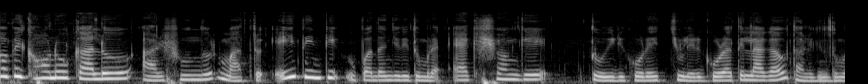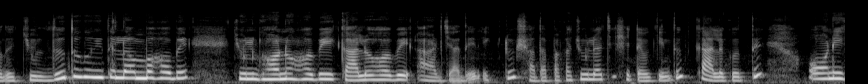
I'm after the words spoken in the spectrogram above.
হবে ঘন, কালো আর সুন্দর। মাত্র এই তিনটি উপাদান যদি তোমরা একসঙ্গে তৈরি করে চুলের গোড়াতে লাগাও, তাহলে কিন্তু তোমাদের চুল দ্রুত গতিতে লম্বা হবে, চুল ঘন হবে, কালো হবে। আর যাদের একটু সাদা পাকা চুল আছে, সেটাও কিন্তু কালো করতে অনেক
